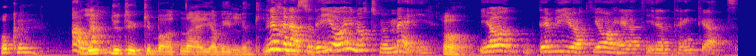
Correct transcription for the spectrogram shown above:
Okej. Alla. Du, du tycker bara att nej, jag vill inte. Liksom. Nej men alltså det gör ju något med mig. Ja. Jag, det blir ju att jag hela tiden tänker att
